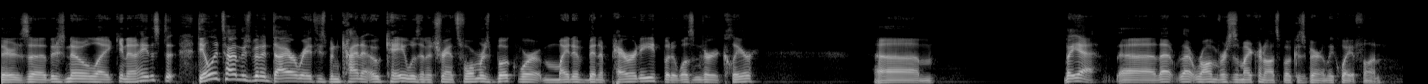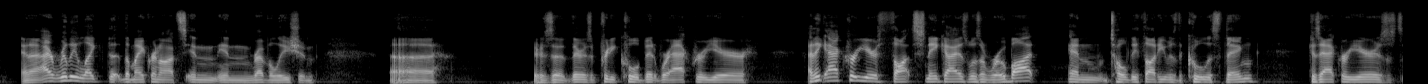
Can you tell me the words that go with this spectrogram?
There's uh there's no like, you know, hey this the only time there's been a dire wraith who's been kind of okay was in a Transformers book where it might have been a parody, but it wasn't very clear. Um but yeah, uh, that that Rom versus Micronauts book is apparently quite fun, and I, I really like the, the Micronauts in in Revolution. Uh, there's a there's a pretty cool bit where Acroyear, I think Acroyear thought Snake Eyes was a robot and totally thought he was the coolest thing because Acro is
